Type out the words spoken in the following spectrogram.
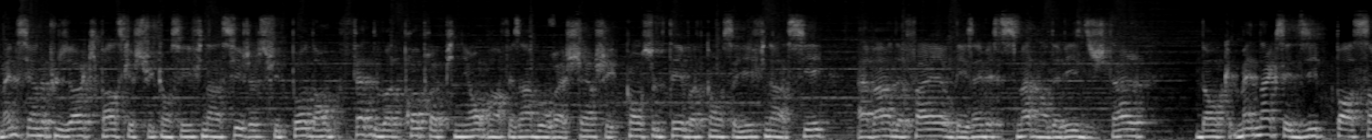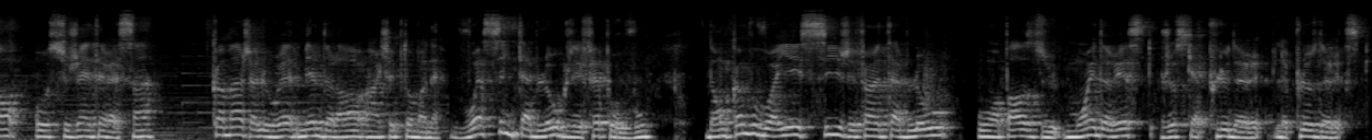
Même s'il y en a plusieurs qui pensent que je suis conseiller financier, je ne le suis pas, donc faites votre propre opinion en faisant vos recherches et consultez votre conseiller financier avant de faire des investissements en devises digitales donc, maintenant que c'est dit, passons au sujet intéressant. Comment j'allouerais 1000 dollars en crypto-monnaie? Voici le tableau que j'ai fait pour vous. Donc, comme vous voyez ici, j'ai fait un tableau où on passe du moins de risque jusqu'à plus de, le plus de risque.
